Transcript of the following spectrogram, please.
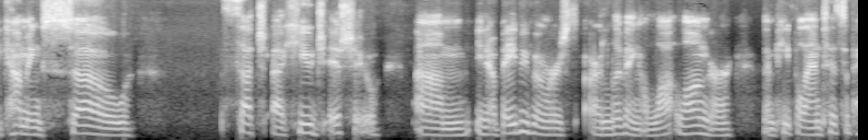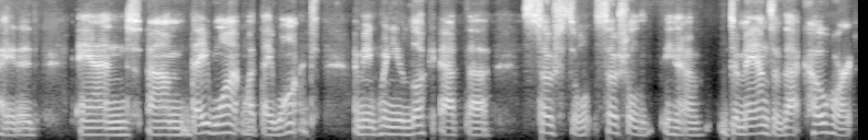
becoming so such a huge issue. Um, you know, baby boomers are living a lot longer than people anticipated, and um, they want what they want. I mean, when you look at the social social you know demands of that cohort,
